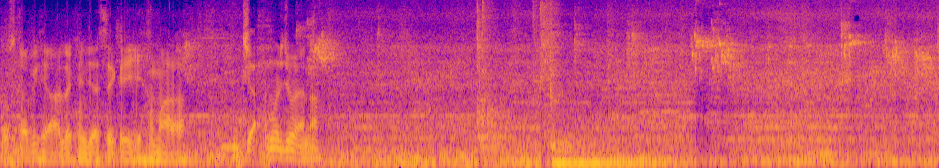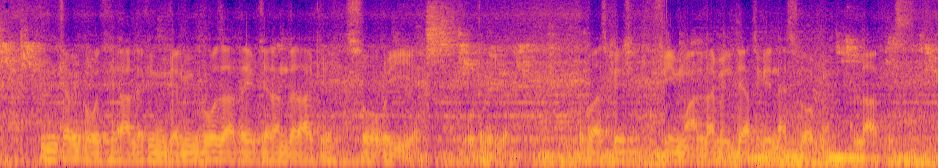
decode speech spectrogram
तो उसका भी ख्याल रखें, जैसे कि ये हमारा जानवर जो है ना इनका भी बहुत ख्याल है क्योंकि गर्मी बहुत ज़्यादा है बेचारा अंदर आके सो गई है, उठ गई है। तो बस फिर फीम अल्लाह मिलते हैं आपसे नेक्स्ट ब्लॉग में। अल्लाह हाफिज़।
